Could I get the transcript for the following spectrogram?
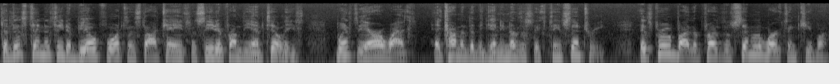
That this tendency to build forts and stockades proceeded from the Antilles, whence the Arawaks had come in the beginning of the 16th century, is proved by the presence of similar works in Cuba.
